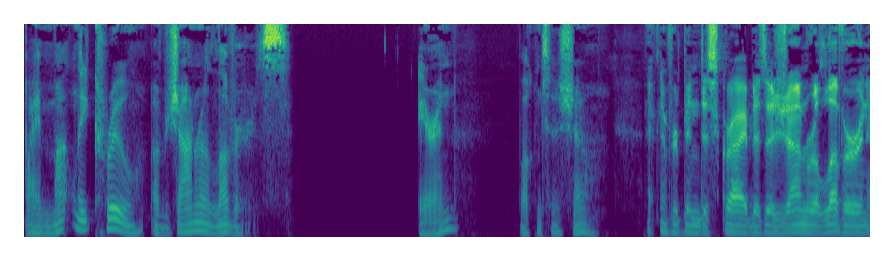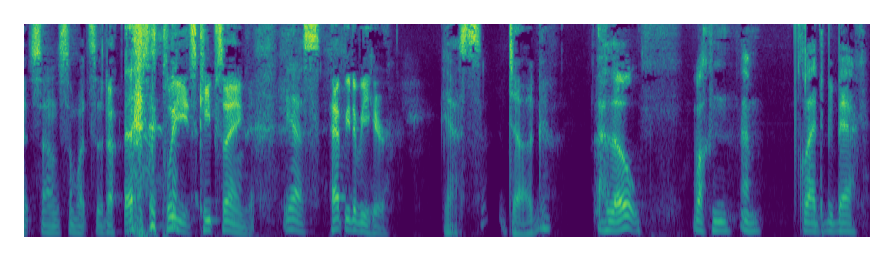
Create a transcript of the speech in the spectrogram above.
by a motley crew of genre lovers. Aaron, welcome to the show. I've never been described as a genre lover, and it sounds somewhat seductive. So please keep saying it. Yes, Happy to be here. yes, Doug. Hello. Welcome. I'm glad to be back.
